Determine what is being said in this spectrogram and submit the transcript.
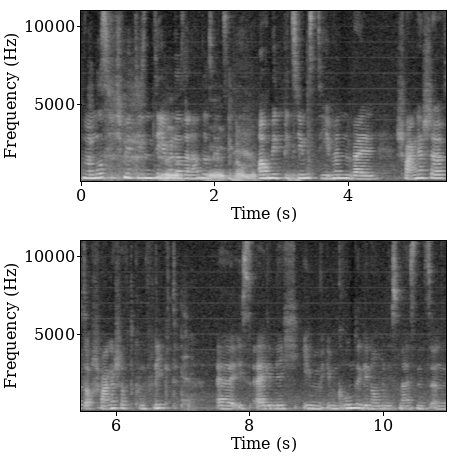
Man muss sich mit diesen Themen auseinandersetzen. Ja, genau, ja. Auch mit Beziehungsthemen, weil Schwangerschaft, auch Schwangerschaftskonflikt äh, ist eigentlich im, im Grunde genommen ist meistens ein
